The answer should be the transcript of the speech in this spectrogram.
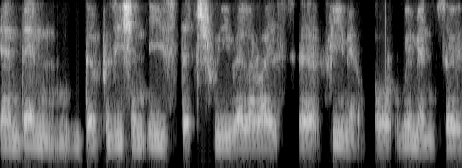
and then the position is that we valorize uh, female or women. So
